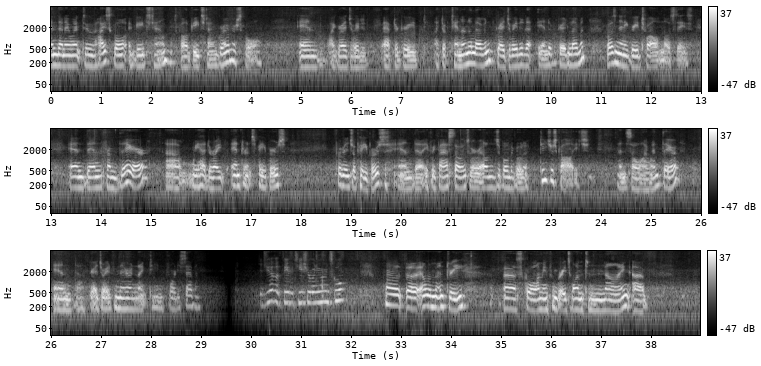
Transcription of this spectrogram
and then I went to high school at Gagetown. It's called Gagetown Grammar School, and I graduated after grade. I took ten and eleven. Graduated at the end of grade eleven. There wasn't any grade twelve in those days, and then from there um, we had to write entrance papers provincial papers, and uh, if we passed those, we were eligible to go to teachers' college. And so I went there and uh, graduated from there in 1947. Did you have a favorite teacher when you were in school? Well, at the elementary uh, school, I mean from grades one to 9, uh,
